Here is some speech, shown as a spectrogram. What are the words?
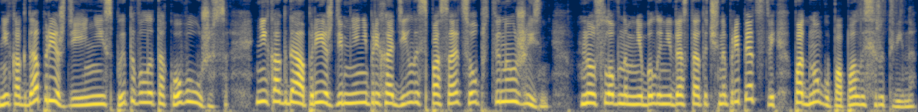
Никогда прежде я не испытывала такого ужаса. Никогда прежде мне не приходилось спасать собственную жизнь. Но словно мне было недостаточно препятствий, под ногу попалась рытвина.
